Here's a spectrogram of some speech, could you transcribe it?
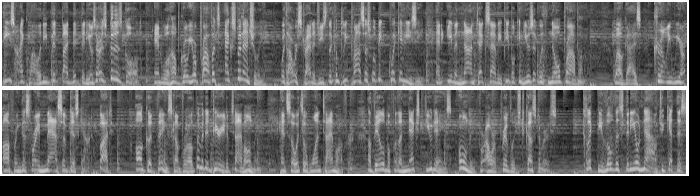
These high quality bit by bit videos are as good as gold and will help grow your profits exponentially. With our strategies, the complete process will be quick and easy, and even non tech savvy people can use it with no problem. Well, guys, currently we are offering this for a massive discount, but all good things come for a limited period of time only, and so it's a one time offer, available for the next few days only for our privileged customers. Click below this video now to get this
